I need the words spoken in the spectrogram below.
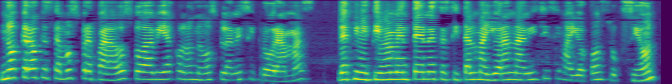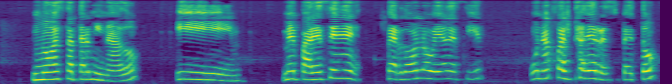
no creo que estemos preparados todavía con los nuevos planes y programas. Definitivamente necesitan mayor análisis y mayor construcción. No está terminado y me parece, perdón, lo voy a decir, una falta de respeto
